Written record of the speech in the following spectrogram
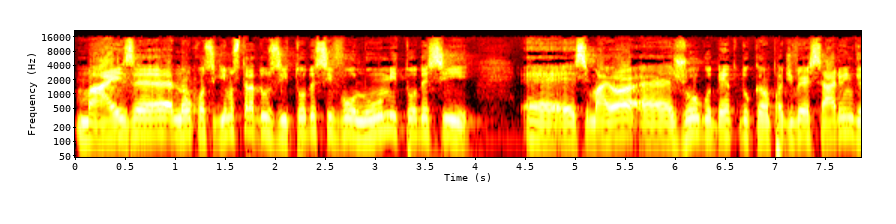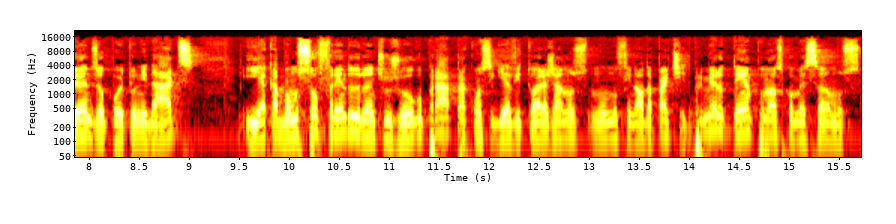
mas é, não conseguimos traduzir todo esse volume, todo esse é, esse maior é, jogo dentro do campo adversário em grandes oportunidades e acabamos sofrendo durante o jogo para conseguir a vitória já no, no, no, final da partida. Primeiro tempo nós começamos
